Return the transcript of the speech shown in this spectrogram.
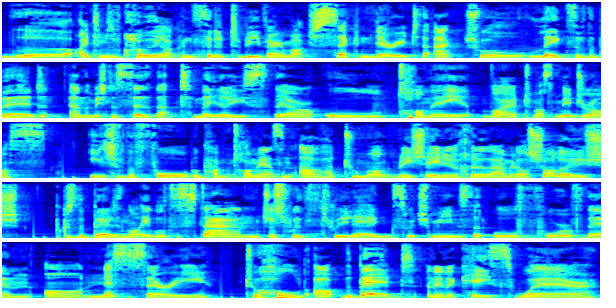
the items of clothing are considered to be very much secondary to the actual legs of the bed, and the Mishnah says that Tameis, they are all Tome via Tumas Midras. Each of the four become Tome as an Avhat Tumah, because the bed is not able to stand just with three legs, which means that all four of them are necessary to hold up the bed. And in a case where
